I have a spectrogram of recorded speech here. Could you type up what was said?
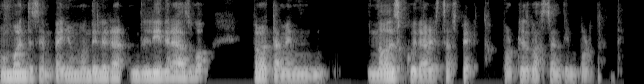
un, buen desempeño, un buen liderazgo, pero también no descuidar este aspecto, porque es bastante importante.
